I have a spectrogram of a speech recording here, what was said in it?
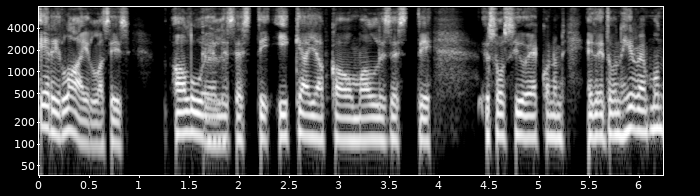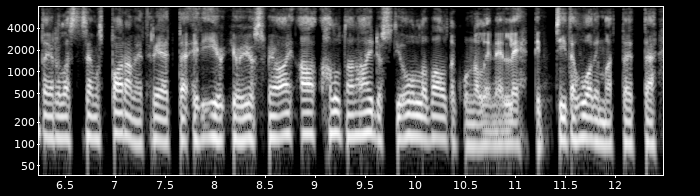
Eri lailla siis alueellisesti, Kyllä. ikäjakaumallisesti, sosioekonomisesti. Että, on hirveän monta erilaista semmoista parametria, että, että jos me a, halutaan aidosti olla valtakunnallinen lehti, siitä huolimatta, että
